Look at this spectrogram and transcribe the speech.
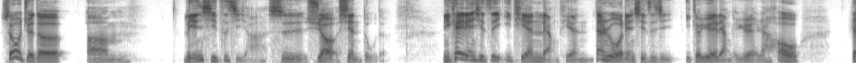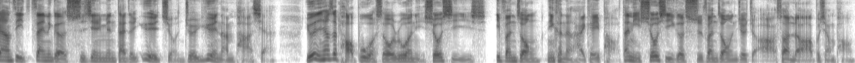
所以我觉得，嗯，练习自己啊是需要有限度的。你可以练习自己一天两天，但如果练习自己一个月两个月，然后让自己在那个时间里面待着越久，你就越难爬起来。有点像是跑步的时候，如果你休息一分钟，你可能还可以跑；但你休息一个十分钟，你就觉得啊，算了啊，不想跑。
